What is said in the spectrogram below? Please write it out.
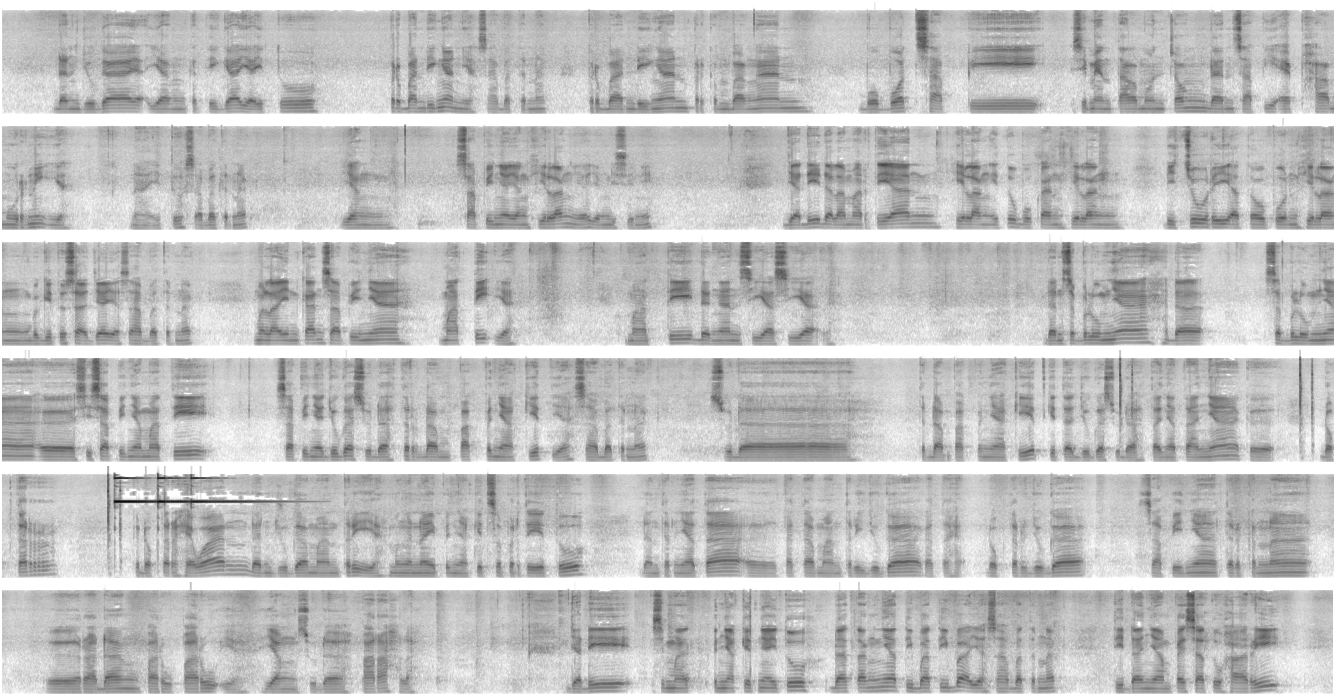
dan juga yang ketiga yaitu perbandingan ya sahabat ternak. Perbandingan perkembangan bobot sapi si mental moncong dan sapi FH murni ya. Nah, itu sahabat ternak yang sapinya yang hilang ya yang di sini. Jadi dalam artian hilang itu bukan hilang dicuri ataupun hilang begitu saja ya sahabat ternak, melainkan sapinya mati ya. Mati dengan sia-sia Dan sebelumnya ada sebelumnya eh, si sapinya mati, sapinya juga sudah terdampak penyakit ya sahabat ternak. Sudah terdampak penyakit kita juga sudah tanya-tanya ke dokter ke dokter hewan dan juga mantri ya mengenai penyakit seperti itu. Dan ternyata eh, kata mantri juga kata dokter juga sapinya terkena eh, radang paru-paru ya yang sudah parah lah. Jadi penyakitnya itu datangnya tiba-tiba ya sahabat ternak tidak nyampe satu hari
